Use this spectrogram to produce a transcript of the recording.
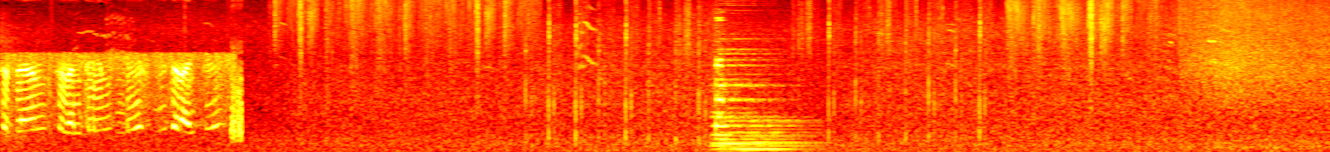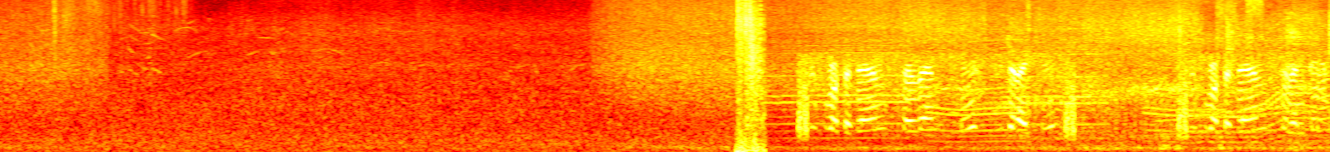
Seven, seventeen, base, little IP. There is a 10, 17, East, Peter ID. This is for the 10, 7, East, Peter ID. Rota 10, 17,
